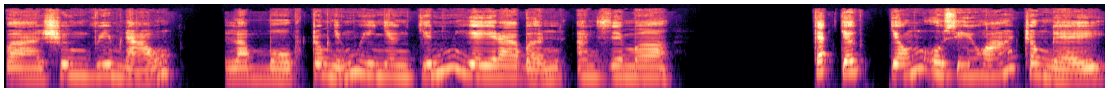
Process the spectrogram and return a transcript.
và sưng viêm não là một trong những nguyên nhân chính gây ra bệnh Alzheimer. Các chất chống oxy hóa trong nghệ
